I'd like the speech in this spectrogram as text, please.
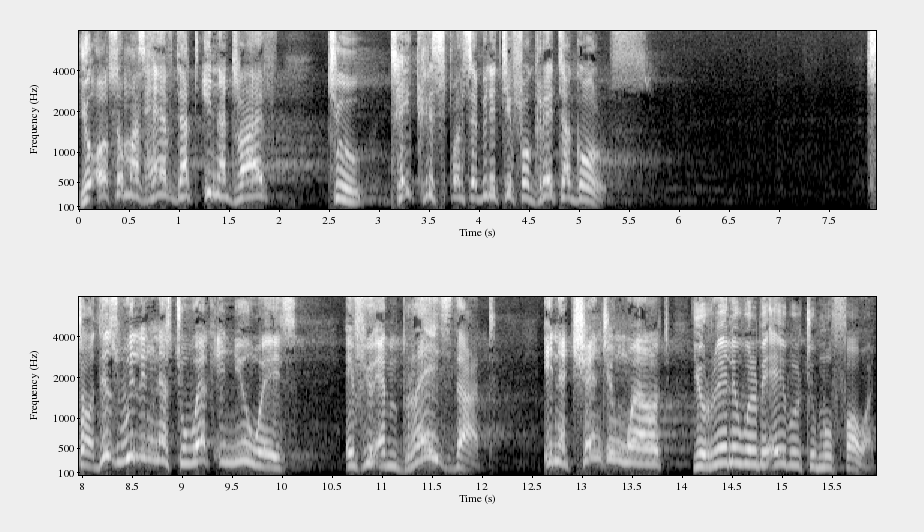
You also must have that inner drive to take responsibility for greater goals. So, this willingness to work in new ways, if you embrace that in a changing world, you really will be able to move forward.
